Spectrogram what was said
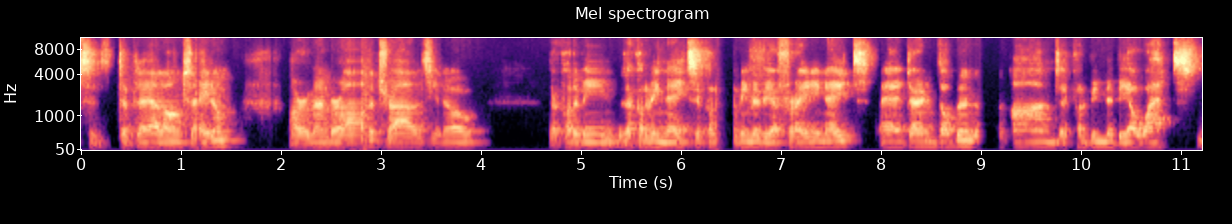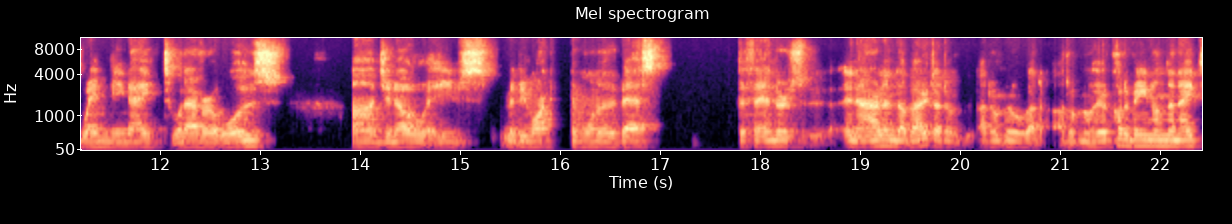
to, to play alongside him. I remember at the trials, you know, there could have been there could have been nights. It could have been maybe a Friday night uh, down in Dublin, and it could have been maybe a wet, windy night, whatever it was. And you know, he's maybe marking one of the best defenders in Ireland about. I don't I don't know I don't know who it could have been on the night,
